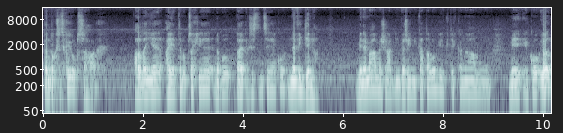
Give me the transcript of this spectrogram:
ten toxický obsah, ale je, a je, ten obsah je, nebo ta existence je jako neviděna. My nemáme žádný veřejný katalogy těch kanálů, my jako, jo,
